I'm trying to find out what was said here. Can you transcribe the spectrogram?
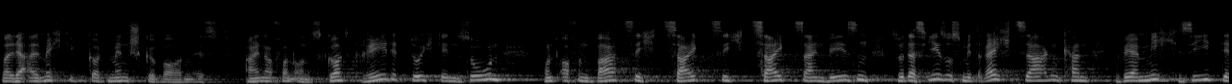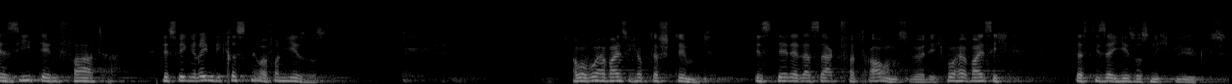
weil der allmächtige Gott Mensch geworden ist, einer von uns. Gott redet durch den Sohn und offenbart sich, zeigt sich, zeigt sein Wesen, sodass Jesus mit Recht sagen kann, wer mich sieht, der sieht den Vater. Deswegen reden die Christen immer von Jesus. Aber woher weiß ich, ob das stimmt? Ist der, der das sagt, vertrauenswürdig? Woher weiß ich, dass dieser Jesus nicht lügt.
